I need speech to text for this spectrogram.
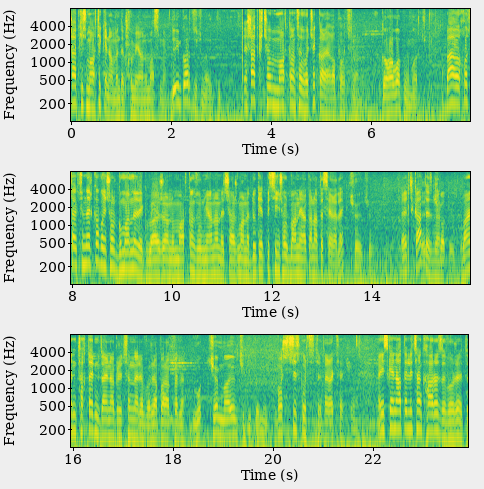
շատ քիչ մարդիկ են ամեն դեպքում իրանում ասում են։ Դե իմ կարծիքն է դա։ Դե շատ քիչով մարդկանցով ոչ եք կարող հեղափոխություն անել։ Կհավաքվեն մարդիկ։ Բա խոսակցություններ կա, որ ինչ որ գումարներ եք բաժանում մարդկանց, որ միանան այդ շարժմանը։ Դուք այդպես ինչ որ բանի ականատես եղել եք։ Չէ, չէ։ Չէ, չկա տես դա։ Բան թղթերն ձայնագրությունները որ հրապարակվել են։ Չեմ նայել, չգիտեմ։ Ոչ չես գործի տեղակ չէ։ Իսկ այն ատելիցան քարոզը, որ այդ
